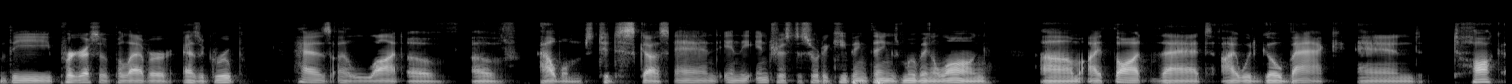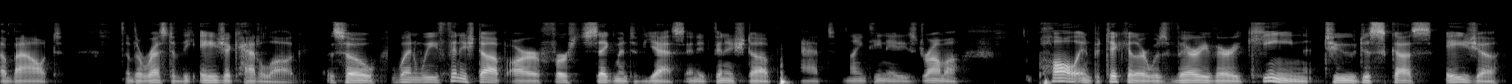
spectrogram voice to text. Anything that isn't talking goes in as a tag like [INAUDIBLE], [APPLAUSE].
The Progressive Palaver as a group has a lot of of albums to discuss. And in the interest of sort of keeping things moving along, um, I thought that I would go back and talk about the rest of the Asia catalog. So when we finished up our first segment of Yes, and it finished up at 1980s drama, Paul in particular was very, very keen to discuss Asia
